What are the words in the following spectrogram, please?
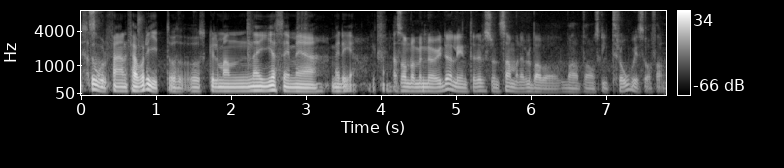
stor Alltså- fanfavorit och, och skulle man nöja sig med, med det? Liksom? Alltså om de är nöjda eller inte, det är strunt samma. Det är väl bara vad, vad de skulle tro i så fall.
